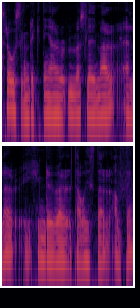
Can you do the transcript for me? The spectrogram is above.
trosinriktningar, muslimer eller hinduer, taoister, allting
